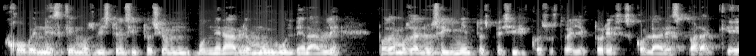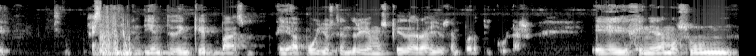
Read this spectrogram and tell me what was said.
jóvenes que hemos visto en situación vulnerable o muy vulnerable, podamos darle un seguimiento específico a sus trayectorias escolares para que estén pendientes de en qué más eh, apoyos tendríamos que dar a ellos en particular. Eh, generamos un,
